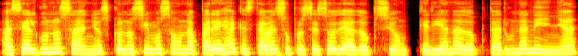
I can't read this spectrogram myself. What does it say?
Hace algunos años conocimos a una pareja que estaba en su proceso de adopción. Querían adoptar una niña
